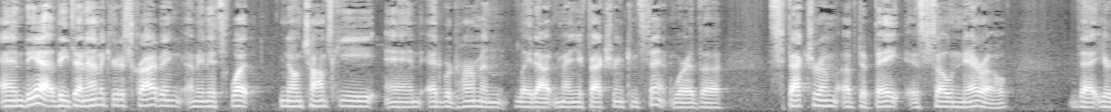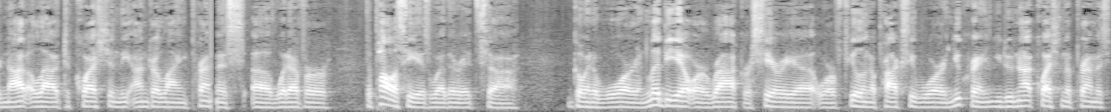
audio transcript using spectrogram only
And yeah, the dynamic you're describing, I mean, it's what Noam Chomsky and Edward Herman laid out in Manufacturing Consent, where the spectrum of debate is so narrow that you're not allowed to question the underlying premise of whatever the policy is, whether it's uh, going to war in Libya or Iraq or Syria or fueling a proxy war in Ukraine. You do not question the premise.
